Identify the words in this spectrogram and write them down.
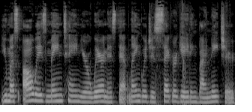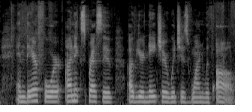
You must always maintain your awareness that language is segregating by nature and therefore unexpressive of your nature, which is one with all.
